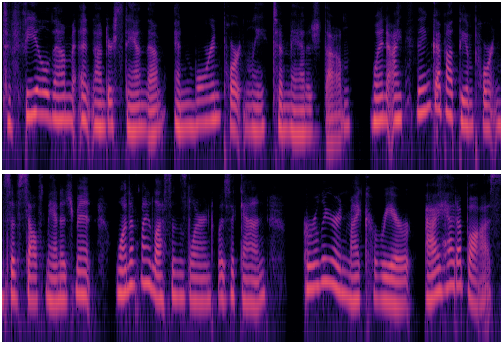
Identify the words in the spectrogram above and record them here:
to feel them and understand them, and more importantly, to manage them. When I think about the importance of self management, one of my lessons learned was again Earlier in my career, I had a boss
